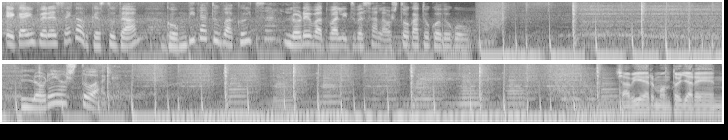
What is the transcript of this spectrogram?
Ekain Perezek aurkeztuta, gonbidatu bakoitza lore bat balitz bezala ostokatuko dugu. Lore ostoak. Xavier Montoyaren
